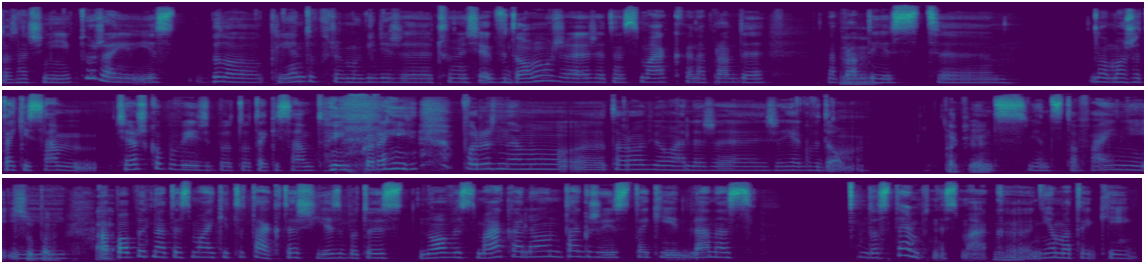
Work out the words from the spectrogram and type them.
to znaczy nie niektórzy, jest, było klientów, którzy mówili, że czują się jak w domu, że, że ten smak naprawdę, naprawdę Mhm. jest e, no może taki sam, ciężko powiedzieć, bo to taki sam to i w Korei po różnemu e, to robią, ale że, że jak w domu. Okej. Więc, więc to fajnie. Super. I, a popyt na te smaki to tak, też jest, bo to jest nowy smak, ale on także jest taki dla nas dostępny smak. Mhm. Nie ma takiej,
